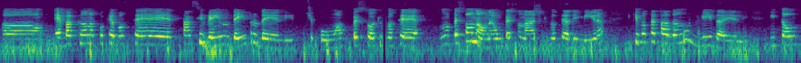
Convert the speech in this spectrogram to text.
uh, é bacana porque você tá se vendo dentro dele. Tipo, uma pessoa que você. Uma pessoa não, né? Um personagem que você admira e que você tá dando vida a ele. Então,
